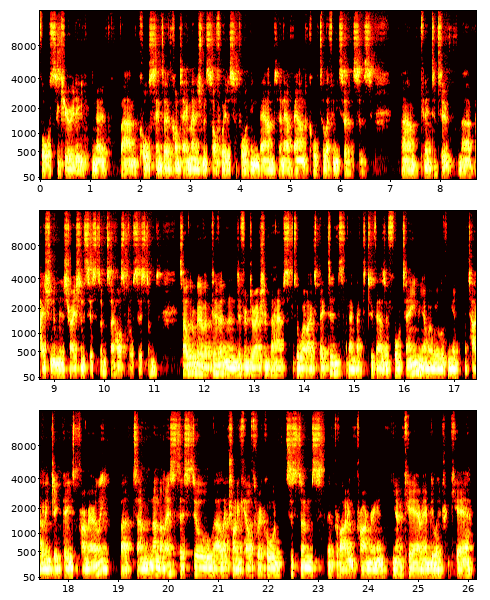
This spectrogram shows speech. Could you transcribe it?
for security, you know, um, call center contact management software to support inbound and outbound call telephony services, um, connected to uh, patient administration systems, so hospital systems. So a little bit of a pivot in a different direction, perhaps, to what I expected, going back to 2014, you know, when we were looking at targeting GPs primarily. But um, nonetheless, they're still uh, electronic health record systems. They're providing primary and you know care, ambulatory care.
